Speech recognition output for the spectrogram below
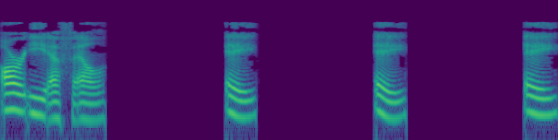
REFL A A A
